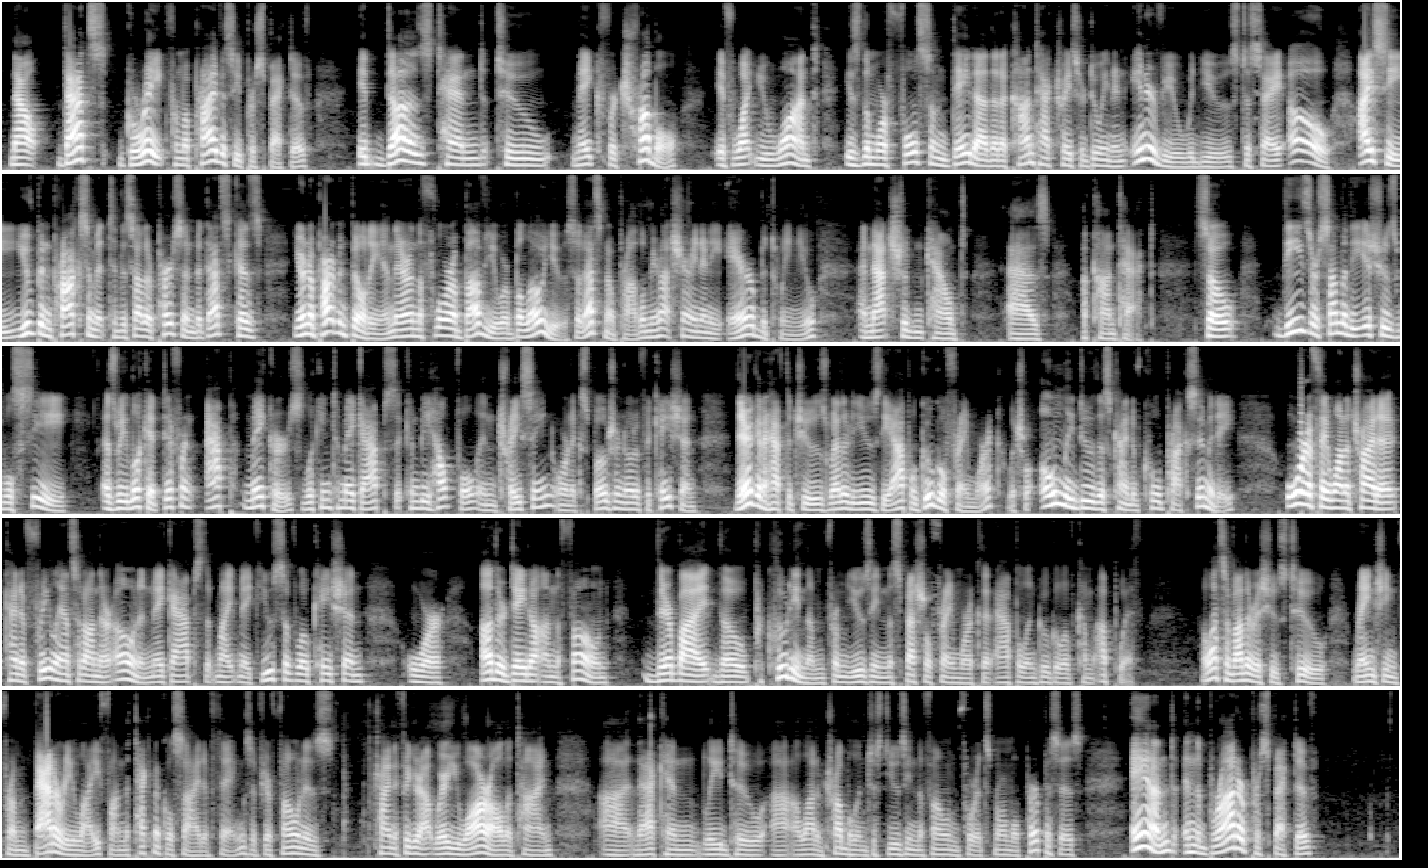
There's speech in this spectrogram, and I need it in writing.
Now, that's great from a privacy perspective. It does tend to make for trouble if what you want is the more fulsome data that a contact tracer doing an interview would use to say, oh, I see, you've been proximate to this other person, but that's because you're an apartment building and they're on the floor above you or below you. So that's no problem. You're not sharing any air between you, and that shouldn't count as a contact. So these are some of the issues we'll see as we look at different app makers looking to make apps that can be helpful in tracing or an exposure notification. They're going to have to choose whether to use the Apple Google framework, which will only do this kind of cool proximity, or if they want to try to kind of freelance it on their own and make apps that might make use of location or other data on the phone, thereby, though, precluding them from using the special framework that Apple and Google have come up with. Lots of other issues too, ranging from battery life on the technical side of things. If your phone is trying to figure out where you are all the time, uh, that can lead to uh, a lot of trouble in just using the phone for its normal purposes. And in the broader perspective,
